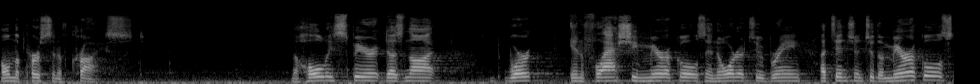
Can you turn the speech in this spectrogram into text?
on the person of Christ. The Holy Spirit does not work in flashy miracles in order to bring attention to the miracles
